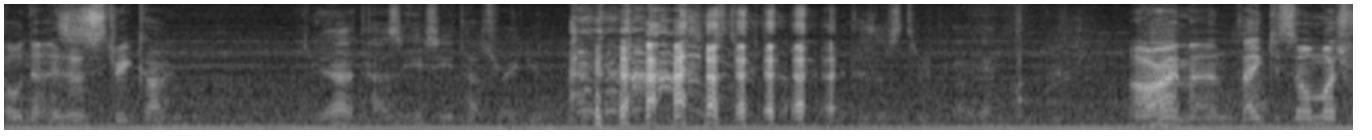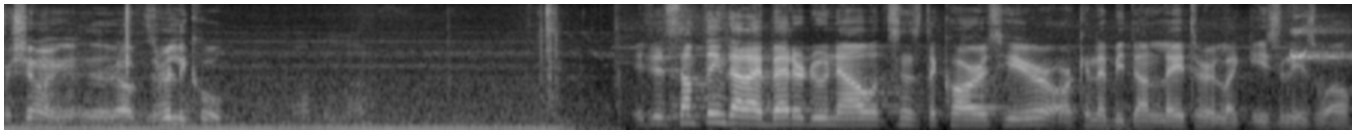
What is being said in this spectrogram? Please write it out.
Oh damn. Is this a street car? Yeah, it has AC, it has radio. it is a street. All right, man. Thank you so much for showing it. It's really cool. No problem, man. Is it something that I better do now since the car is here, or can it be done later, like easily as well?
